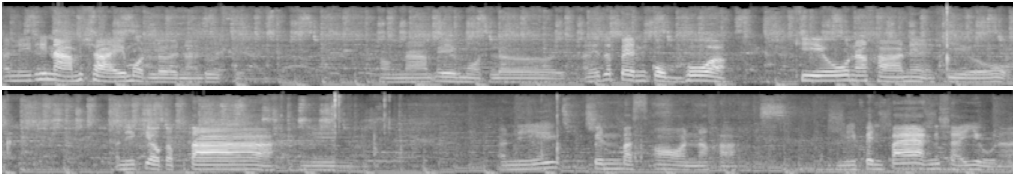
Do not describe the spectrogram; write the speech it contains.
อันนี้ที่น้ำใช้หมดเลยนะ ดูสิ ของน้ำเองหมดเลย อันนี้จะเป็นกลุ่มพวกคิ้วนะคะเนี่ยคิ้ว อันนี้เกี่ยวกับตา นี่ อันนี้เป็นบัสออนนะคะ อันนี้เป็นแป้งที่ใช้อยู่นะ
